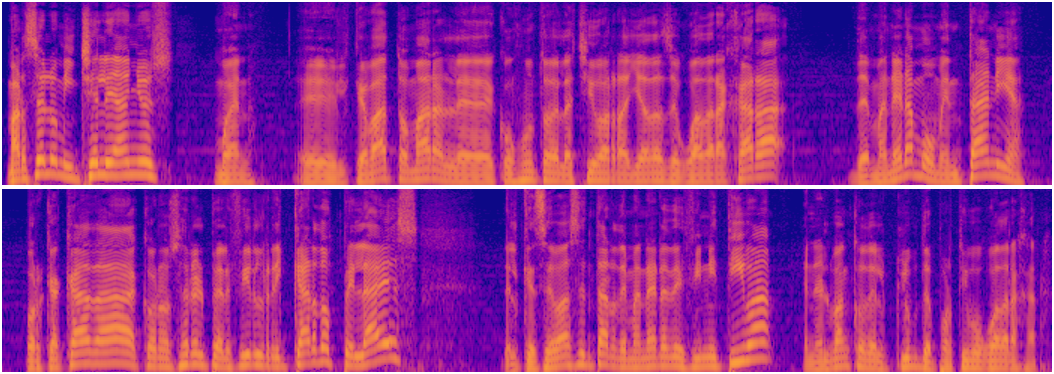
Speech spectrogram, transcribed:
Marcelo Michele Año es, bueno, el que va a tomar al eh, conjunto de las Chivas Rayadas de Guadalajara de manera momentánea, porque acá da a conocer el perfil Ricardo Peláez, del que se va a sentar de manera definitiva en el banco del Club Deportivo Guadalajara.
